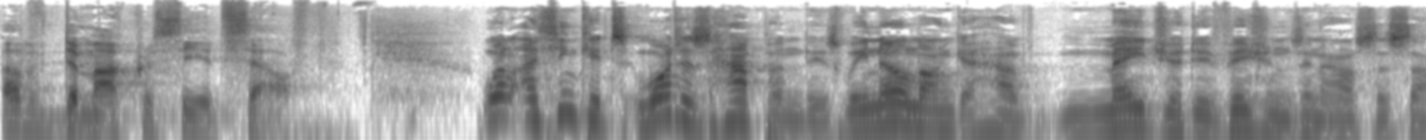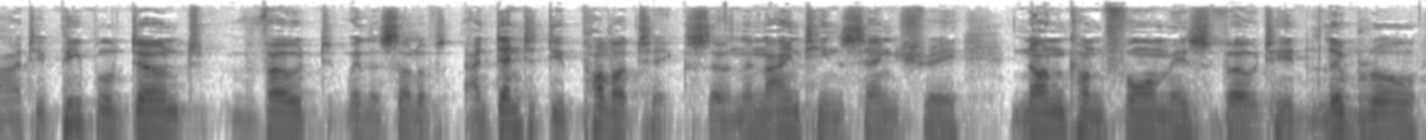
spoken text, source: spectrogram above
of democracy itself. Well, I think it's what has happened is we no longer have major divisions in our society. People don't vote with a sort of identity politics. So in the 19th century, nonconformists voted liberal,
